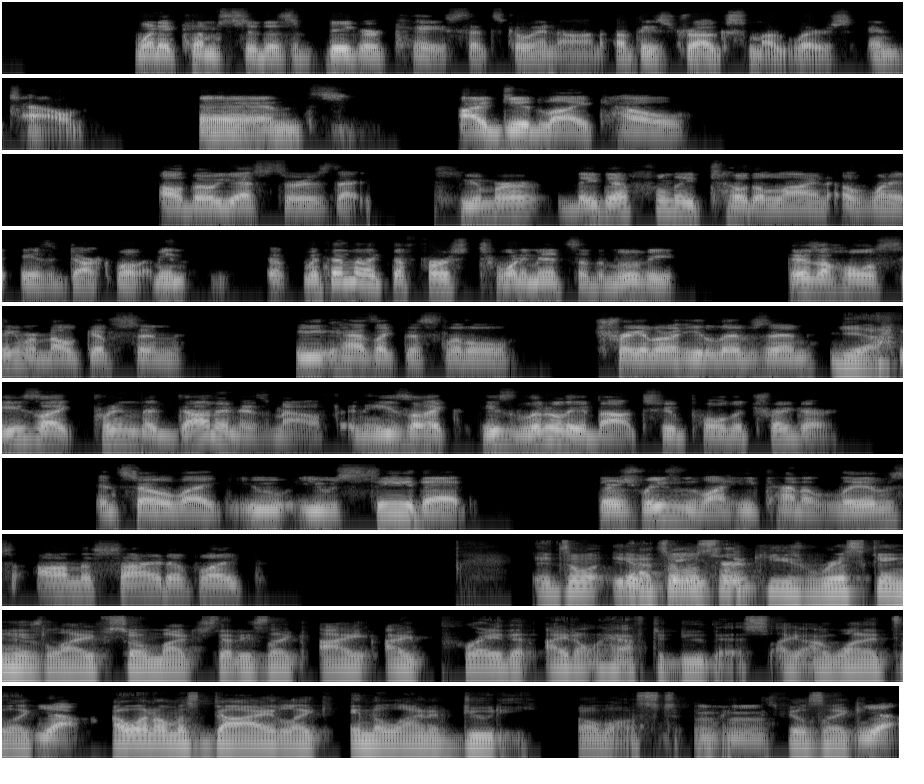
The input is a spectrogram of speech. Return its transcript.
when it comes to this bigger case that's going on of these drug smugglers in town. And I did like how although yes there is that humor they definitely toe the line of when it is a dark moment. I mean uh, within like the first 20 minutes of the movie there's a whole scene where mel gibson he has like this little trailer he lives in. Yeah. he's like putting the gun in his mouth and he's like he's literally about to pull the trigger. And so like you you see that there's reasons why he kind of lives on the side of like It's al- The yeah, it's almost like he's risking his life so much that he's like, I I pray that I don't have to do this. I, I wanted to like Yeah. I want to almost die like in the line of duty almost. Like, Mhm. it feels like Yeah.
